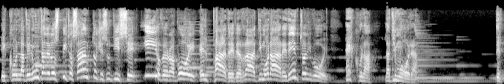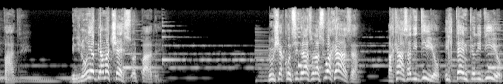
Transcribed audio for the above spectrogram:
E con la venuta dello Spirito Santo Gesù disse, io verrò a voi e il Padre verrà a dimorare dentro di voi. Eccola la dimora del Padre. Quindi noi abbiamo accesso al Padre. Lui ci ha considerato la sua casa, la casa di Dio, il Tempio di Dio.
